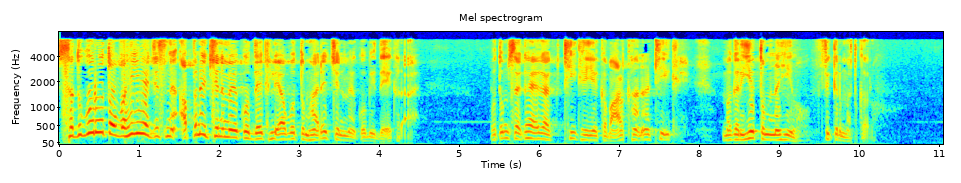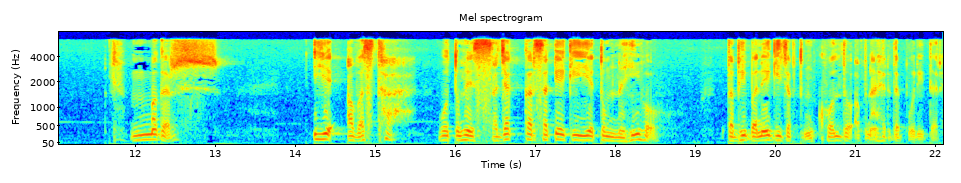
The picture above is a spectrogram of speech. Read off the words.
सदगुरु तो वही है जिसने अपने चिन्ह को देख लिया, वो तुम्हारे चिन्ह को भी देख रहा है। वो तुमसे कहेगा, ठीक है, ये कबाड़ खाना ठीक है, मगर ये तुम नहीं हो, फ़िक्र मत करो। मगर ये अवस्था, वो तुम्हें सजग कर सके कि ये तुम नहीं हो, तभी बनेगी जब तुम खोल दो अपना हृदय पूरी तरह।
